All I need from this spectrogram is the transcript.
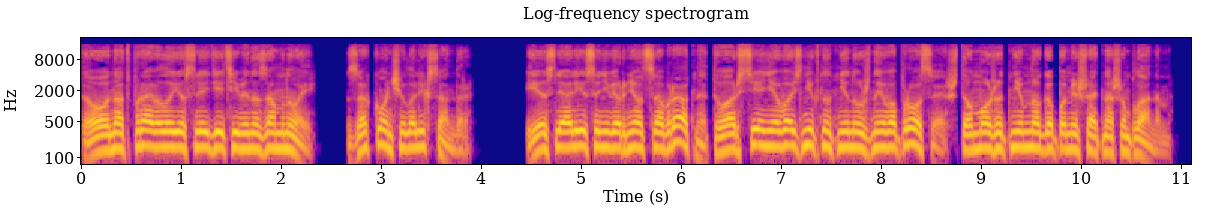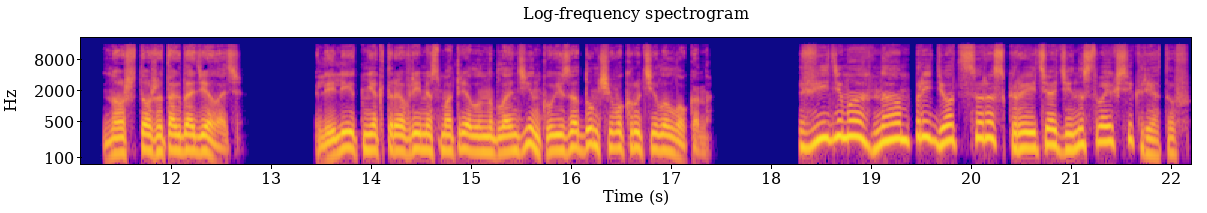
то он отправил ее следить именно за мной», — закончил Александр. «Если Алиса не вернется обратно, то у Арсения возникнут ненужные вопросы, что может немного помешать нашим планам. Но что же тогда делать?» Лилит некоторое время смотрела на блондинку и задумчиво крутила локон. «Видимо, нам придется раскрыть один из твоих секретов».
